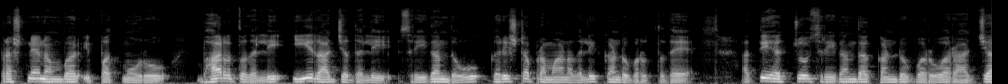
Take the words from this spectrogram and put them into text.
ಪ್ರಶ್ನೆ ನಂಬರ್ ಇಪ್ಪತ್ತ್ಮೂರು ಭಾರತದಲ್ಲಿ ಈ ರಾಜ್ಯದಲ್ಲಿ ಶ್ರೀಗಂಧವು ಗರಿಷ್ಠ ಪ್ರಮಾಣದಲ್ಲಿ ಕಂಡುಬರುತ್ತದೆ. ಅತಿ ಹೆಚ್ಚು ಶ್ರೀಗಂಧ ಕಂಡುಬರುವ ರಾಜ್ಯ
